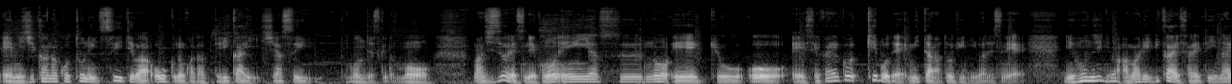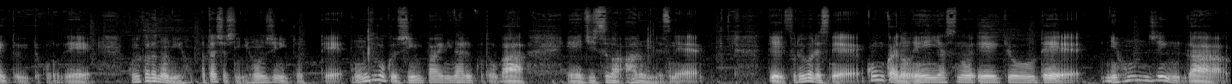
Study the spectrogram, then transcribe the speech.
えー、身近なことについては多くの方って理解しやすいと思うんですけども、まあ、実はですね、この円安の影響を、えー、世界規模で見た時にはですね、日本人にはあまり理解されていないというところで、これからの私たち日本人にとってものすごく心配になることが、えー、実はあるんですね。で、それはですね、今回の円安の影響で、日本人が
